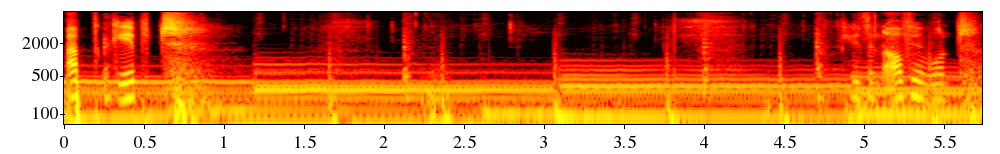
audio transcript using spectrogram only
abgibt. Okay, wir sind auf ihm und.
